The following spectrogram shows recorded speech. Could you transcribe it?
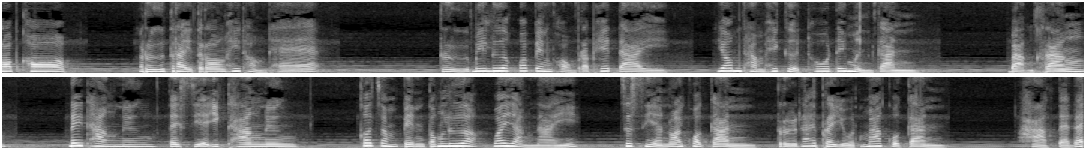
รอบคอบ หรือไตรตรองให้ถ่องแท้ หรือไม่เลือกว่าเป็นของประเภทใด ย่อมทำให้เกิดโทษได้เหมือนกัน บางครั้ง ได้ทางหนึ่งแต่เสียอีกทางหนึ่งก็จำเป็นต้องเลือกว่าอย่างไหน จะเสียน้อยกว่ากัน หรือได้ประโยชน์มากกว่ากัน หากแต่ได้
